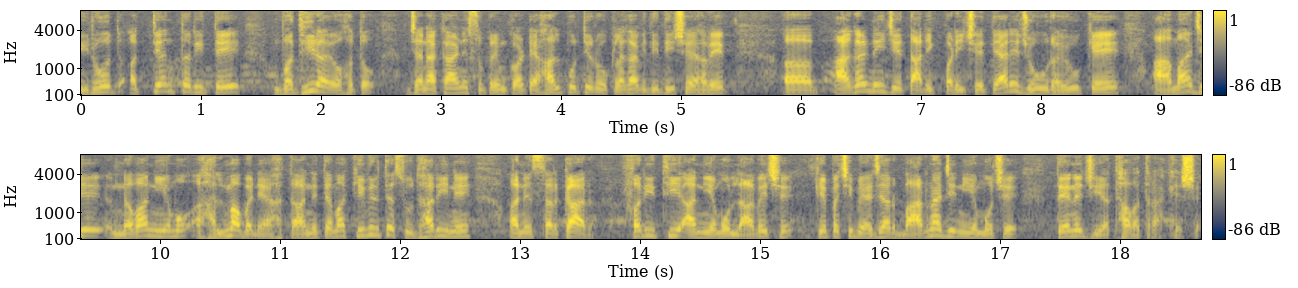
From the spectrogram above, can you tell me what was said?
વિરોધ અત્યંત રીતે વધી રહ્યો હતો, જેના કારણે સુપ્રીમ કોર્ટે હાલ પૂરતી રોક લગાવી દીધી છે. હવે આગળની જે તારીખ પડી છે ત્યારે જોવું રહ્યું કે આમાં જે નવા નિયમો હાલમાં બન્યા હતા અને તેમાં કેવી રીતે સુધારીને અને સરકાર ફરીથી આ નિયમો લાવે છે કે પછી બે હજાર બારના જે નિયમો છે તેને જ યથાવત રાખે છે.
